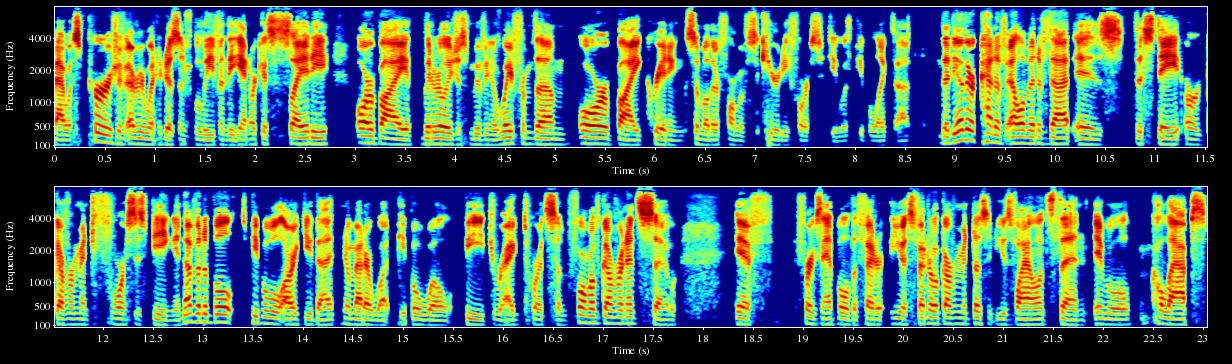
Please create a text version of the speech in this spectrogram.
Maoist purge of everyone who doesn't believe in the anarchist society, or by literally just moving away from them, or by creating some other form of security force to deal with people like that. Then the other kind of element of that is the state or government forces being inevitable. People will argue that no matter what, people will be dragged towards some form of governance. So if for example, the federal, U.S. federal government doesn't use violence, then it will collapse,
